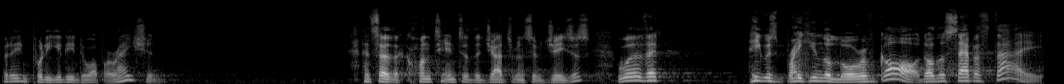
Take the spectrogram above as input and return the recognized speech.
but in putting it into operation. And so the content of the judgments of Jesus were that he was breaking the law of God on the Sabbath day.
